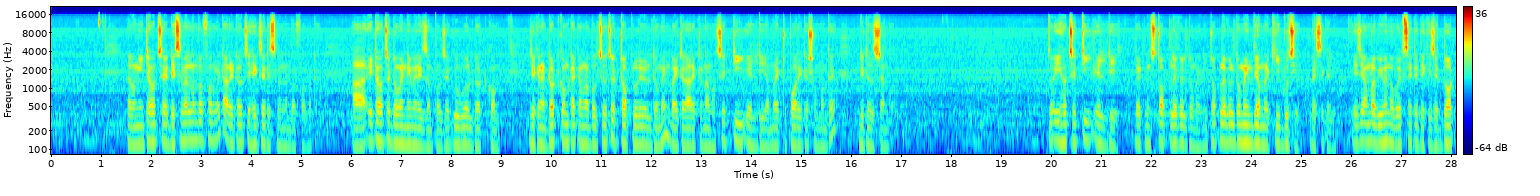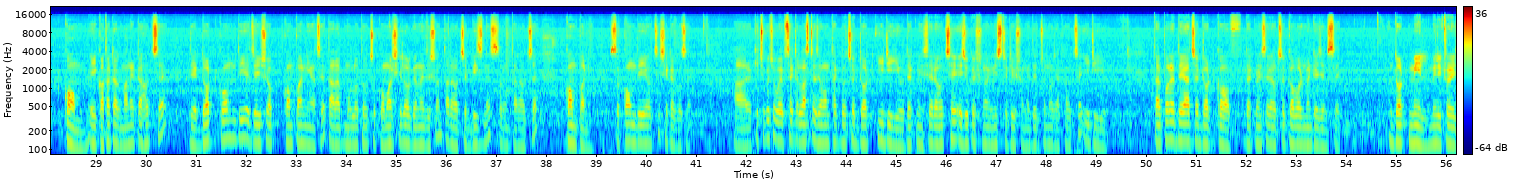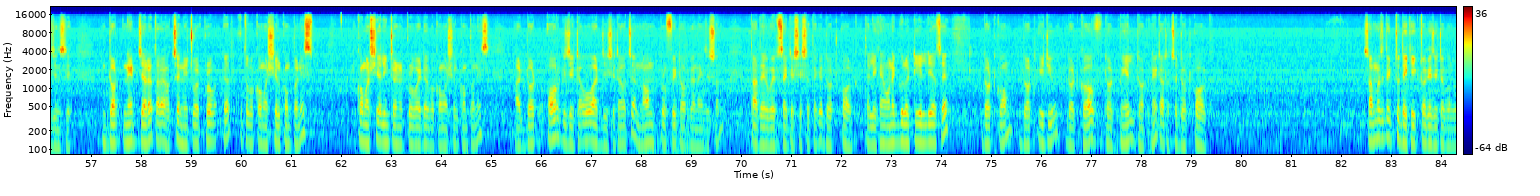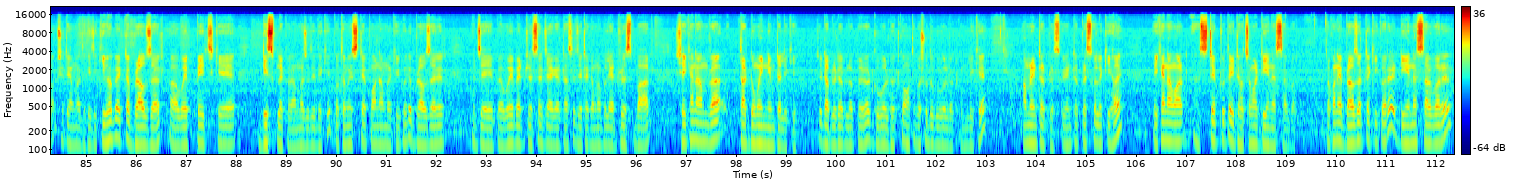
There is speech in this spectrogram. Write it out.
এবং এটা হচ্ছে ডেসিমেল নাম্বার ফরম্যাট আর এটা হচ্ছে হেক্সা ডেসিমেল নাম্বার ফরম্যাট আর এটা হচ্ছে ডোমেন নেমের এক্সাম্পল যে গুগল ডট কম যেখানে. ডট কমটাকে আমরা বলছি হচ্ছে টপ লেভেল ডোমেন বা এটার আরেকটা নাম হচ্ছে টিএলডি আমরা একটু পরে এটা সম্বন্ধে ডিটেলস জানব। তো এই হচ্ছে TLD that means top level domain এই টপ লেভেল ডোমেন দিয়ে আমরা কি বুঝি বেসিক্যালি এই যে আমরা বিভিন্ন ওয়েবসাইটে দেখি যে. ডট কম এই কথাটার মানেটা হচ্ছে যে. ডট কম দিয়ে যেই সব কোম্পানি আছে, তারা মূলত হচ্ছে কমার্শিয়াল অর্গানাইজেশন তারা হচ্ছে বিজনেস এবং তারা হচ্ছে কোম্পানি সো কম দিয়ে হচ্ছে সেটা বোঝায়। আর কিছু কিছু ওয়েবসাইটের লাস্টে যেমন থাকবে হচ্ছে ডট ইডিইউ দ্যাট মিনস এরা হচ্ছে এডুকেশনাল ইনস্টিটিউশন এদের জন্য রাখা হচ্ছে ইডিইউ তারপরে দেয়া আছে ডট গভ দ্যাট মিনস এরা হচ্ছে government agency dot mil military agency dot net যারা, তারা হচ্ছে নেটওয়ার্ক প্রোভাইডার অথবা commercial companies commercial internet provider বা কমার্শিয়াল কোম্পানিজ আর ডট অর্গ যেটা ও আর জি সেটা হচ্ছে নন প্রফিট অর্গানাইজেশন তাদের ওয়েবসাইটের শেষে থাকে ডট অর্গ তাহলে এখানে অনেকগুলো টিএলডি আছে dot com dot edu dot gov dot mil dot net আর হচ্ছে ডট অর্গ সো আমরা যদি একটু দেখি, একটু আগে যেটা বললাম, সেটাই আমরা দেখি যে কীভাবে একটা ব্রাউজার ওয়েব পেজকে ডিসপ্লে করে। আমরা যদি দেখি, প্রথমে স্টেপ ওয়ান আমরা কী করি? ব্রাউজারের যে ওয়েব অ্যাড্রেসের জায়গাটা আছে, যেটাকে আমরা বলি অ্যাড্রেস বার সেখানে আমরা তার ডোমাইন নেমটা লিখি। যে W W dot Google dot com অথবা শুধু গুগল ডট কম লিখে আমরা এন্টার প্রেস করি। এন্টার প্রেস করলে কী হয়? এখানে আমার স্টেপ টুতে এটা হচ্ছে আমার ডিএনএস সার্ভার তখন এই ব্রাউজারটা কী করে? ডিএনএস সার্ভারের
